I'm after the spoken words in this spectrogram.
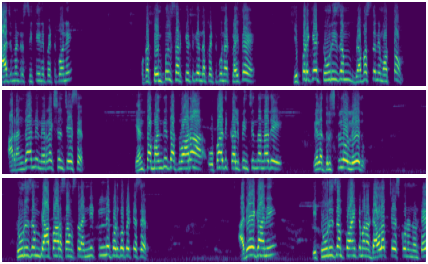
రాజమండ్రి సిటీని పెట్టుకొని ఒక టెంపుల్ సర్క్యూట్ కింద పెట్టుకున్నట్లయితే ఇప్పటికే టూరిజం వ్యవస్థని మొత్తం ఆ రంగాన్ని నిర్లక్ష్యం చేశారు. ఎంతమంది తద్వారా ఉపాధి కల్పించిందన్నది వీళ్ళ దృష్టిలో లేదు. టూరిజం వ్యాపార సంస్థలు అన్నిటిని పడుకోబెట్టేశారు. అదే కానీ ఈ టూరిజం పాయింట్ మనం డెవలప్ చేసుకుని ఉంటే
